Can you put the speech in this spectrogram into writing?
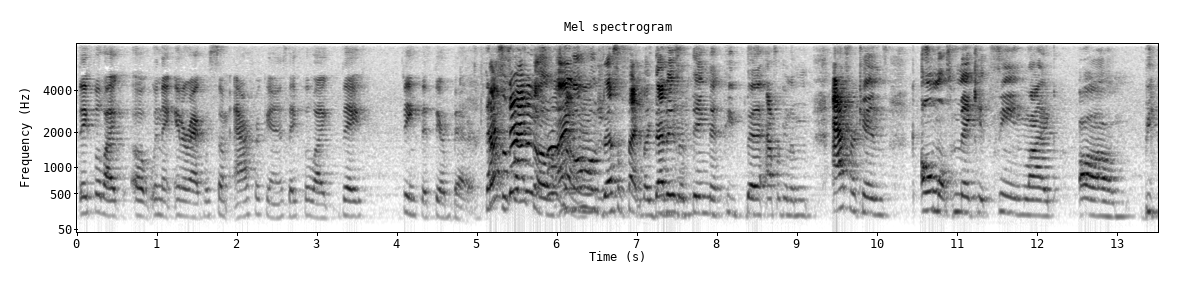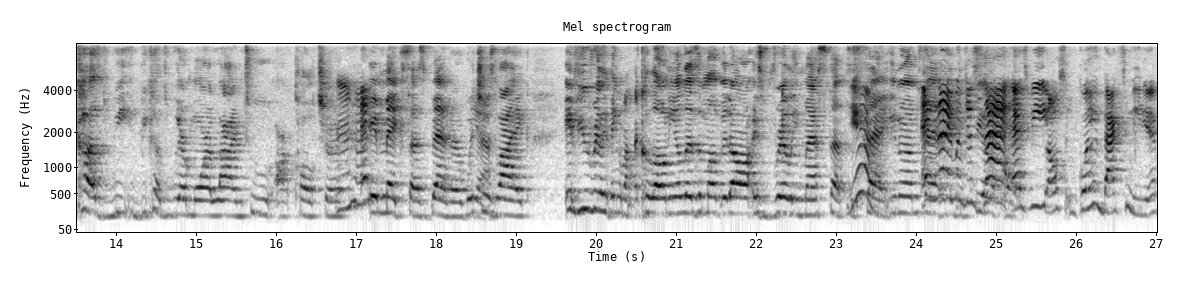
they feel like uh, when they interact with some Africans, they feel like they think that they're better. That's, a fact, though. true, I ain't though. gonna hold you. That's a fact. Like that is a thing that people, that African Africans almost make it seem like um, because we because we are more aligned to our culture, it makes us better. Which Yeah. is like. If you really think about the colonialism of it all, it's really messed up to Yeah. say. You know what I'm saying? And not even just that, as we also going back to media,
